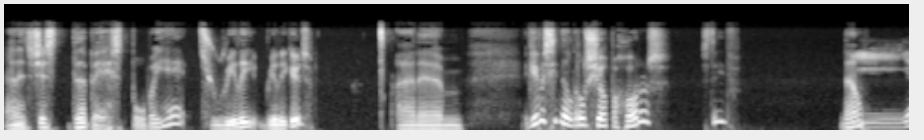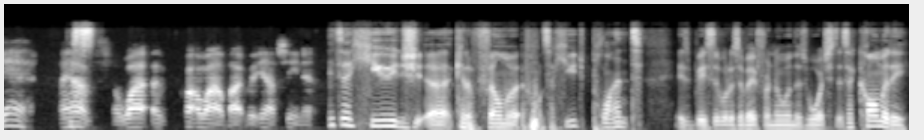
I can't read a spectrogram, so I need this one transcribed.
And it's just the best Boba yet. It's really, really good. And um, have you ever seen the Little Shop of Horrors, Steve? No? Yeah, I have. A while, uh, quite a while back, but yeah, I've seen it. It's a huge uh, kind of film. It's a huge plant, is basically what it's about for no one that's watched it. It's a comedy,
